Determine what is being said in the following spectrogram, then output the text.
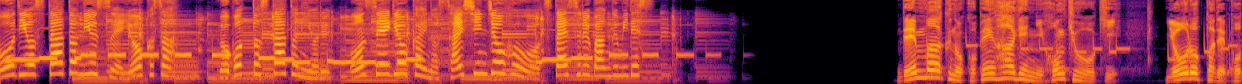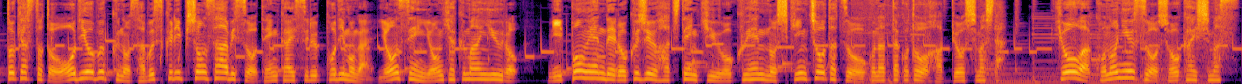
オーディオスタートニュースへようこそ。ロボットスタートによる音声業界の最新情報をお伝えする番組です。デンマークのコペンハーゲンに本拠を置きヨーロッパでポッドキャストとオーディオブックのサブスクリプションサービスを展開するポディモが4400万ユーロ日本円で68.9億円の資金調達を行ったことを発表しました。今日はこのニュースを紹介します。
